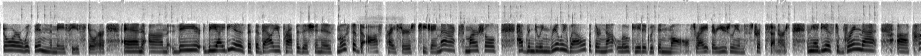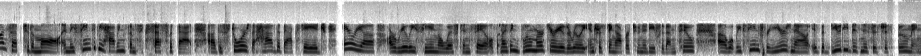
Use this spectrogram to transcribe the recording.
store within the Macy's store, and um, they the idea is that the value proposition is most of the off-pricers, TJ Maxx, Marshalls, have been doing really well, but they're not located within malls, right? They're usually in strip centers, and the idea is to bring that uh, concept to the mall, and they seem to be having some success with that. Uh, the stores that have the Backstage area are really seeing a lift in sales, and I think Blue Mercury is a really interesting opportunity for them too. Uh, what we've seen for years now is the beauty business is just booming.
